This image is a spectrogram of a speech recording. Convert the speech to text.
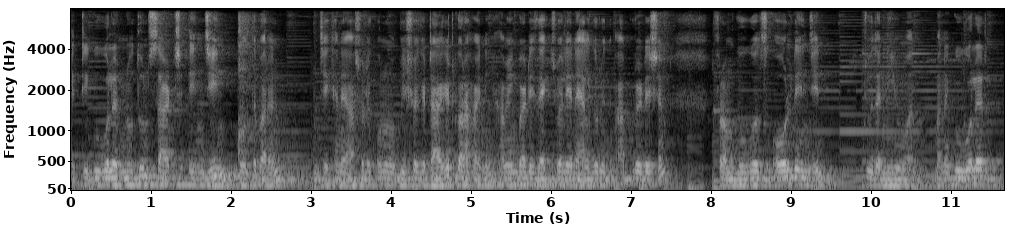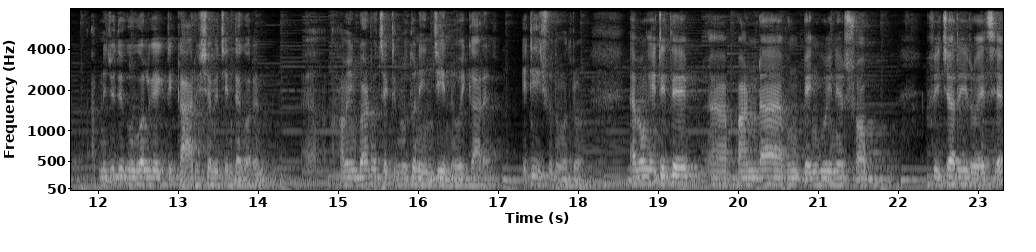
একটি গুগলের নতুন সার্চ ইঞ্জিন বলতে পারেন, যেখানে আসলে কোনো বিষয়কে টার্গেট করা হয়নি। Hummingbird is actually an algorithm upgradation from Google's old engine to the new one মানে গুগলের আপনি যদি গুগলকে একটি কার হিসেবে চিন্তা করেন হামিং বার্ড হচ্ছে একটি নতুন ইঞ্জিন ওই কারের এটি শুধুমাত্র। এবং এটিতে পান্ডা এবং পেঙ্গুইনের সব ফিচারই রয়েছে।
